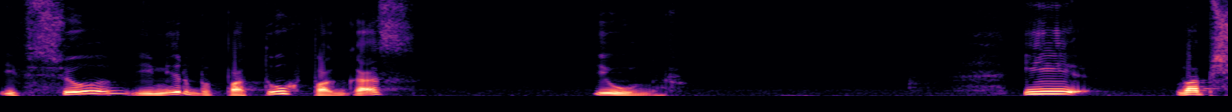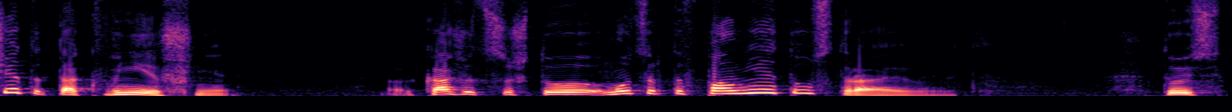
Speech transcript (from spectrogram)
и все, и мир бы потух, погас и умер. И вообще-то так внешне кажется, что Моцарта вполне это устраивает. То есть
